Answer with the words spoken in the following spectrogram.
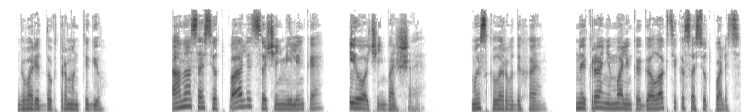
— говорит доктор Монтегю. «Она сосет палец, очень миленькая и очень большая». Мы с Клэр выдыхаем. На экране маленькая галактика сосет палец.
